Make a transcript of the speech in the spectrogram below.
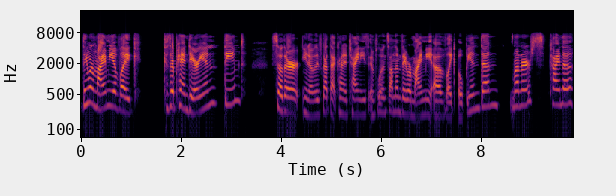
they remind me of like because they're Pandaren themed, so they're you know they've got that kind of Chinese influence on them. They remind me of like Opium Den runners, kind of.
